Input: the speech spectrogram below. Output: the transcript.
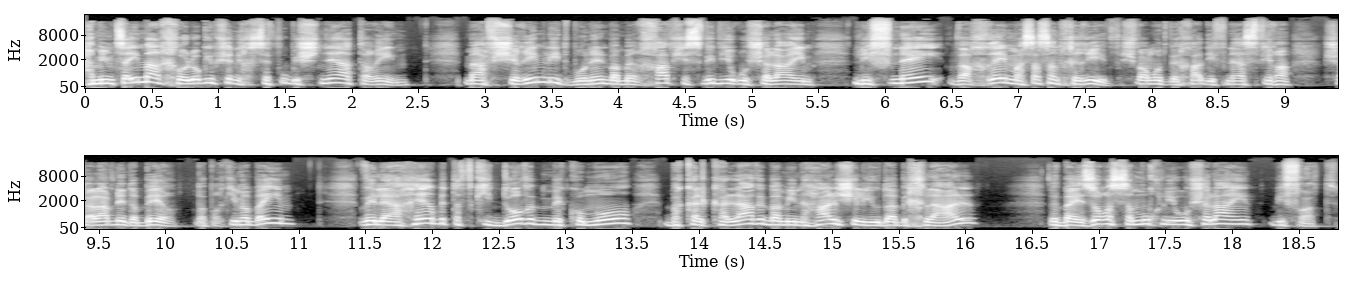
הממצאים הארכיאולוגיים שנחשפו בשני האתרים מאפשרים להתבונן במרחב שסביב ירושלים לפני ואחרי מסע סנחריב, 701 לפני הספירה, שעליו נדבר בפרקים הבאים, ולהרהר בתפקידו ובמקומו בכלכלה ובמנהל של יהודה בכלל, ובאזור הסמוך לירושלים בפרט.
